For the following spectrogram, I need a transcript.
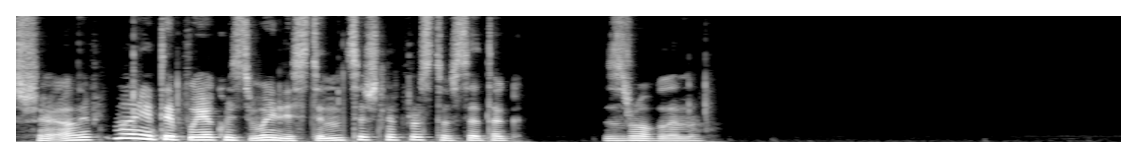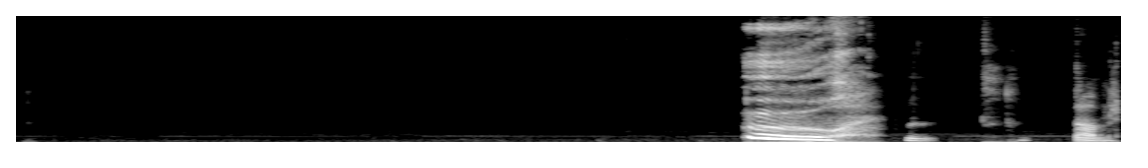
Ще, але він має, типу, якось вилізти. Ну це ж не просто все так зроблено. Ух. Добре.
